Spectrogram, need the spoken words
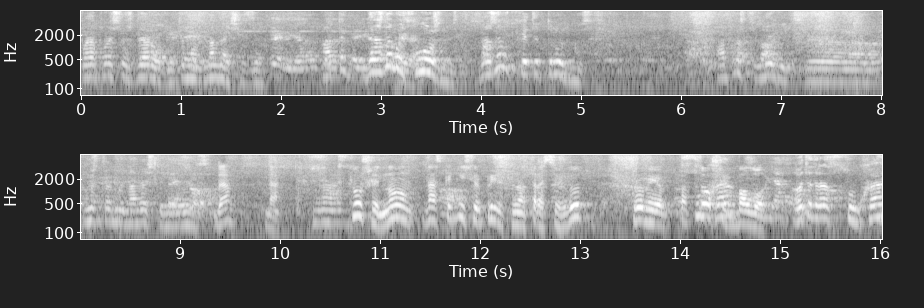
попросишь дорогу, это можно на даче сделать. А так должна быть сложность, должна быть какая-то трудность. а просто бегать. э, Мы с тобой на даче тренируемся. Да? Да. Слушай, ну нас какие сюрпризы на трассе ждут, кроме подсохших болот? В этот раз сухо.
